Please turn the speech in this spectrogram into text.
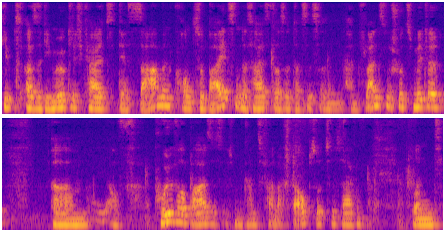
gibt es also die Möglichkeit, das Samenkorn zu beizen. Das heißt also, das ist ein, ein Pflanzenschutzmittel ähm, auf Pulverbasis, ist ein ganz feiner Staub sozusagen. Und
